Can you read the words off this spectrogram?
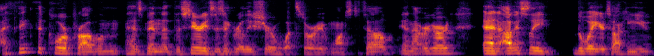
I think the core problem has been that the series isn't really sure what story it wants to tell in that regard. And obviously, the way you're talking, you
